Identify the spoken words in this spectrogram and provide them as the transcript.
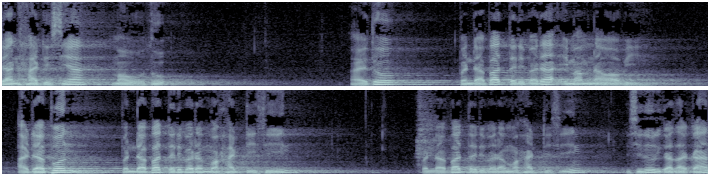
dan hadisnya maudhu. Nah itu pendapat daripada Imam Nawawi. Adapun pendapat daripada muhaddisin pendapat daripada muhaddisin di situ dikatakan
